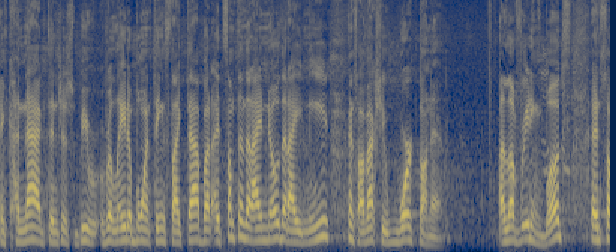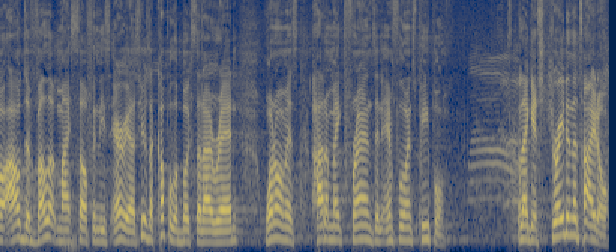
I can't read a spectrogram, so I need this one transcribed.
and connect and just be relatable and things like that. But it's something that I know that I need, and so I've actually worked on it. I love reading books, and so I'll develop myself in these areas. Here's a couple of books that I read. One of them is How to Make Friends and Influence People. Wow. Like it's straight in the title,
